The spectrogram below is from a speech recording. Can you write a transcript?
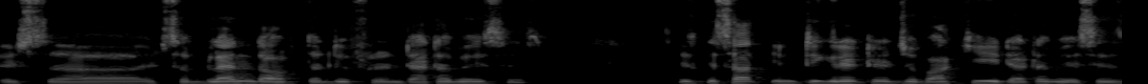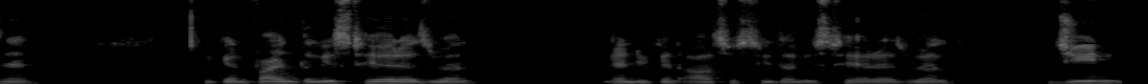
it's it's a blend of the different databases اس کے ساتھ انٹیگریٹیڈ جو باقی ڈیٹا بیسز ہیں you can find the list here as well and you can also see the list here as well gene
